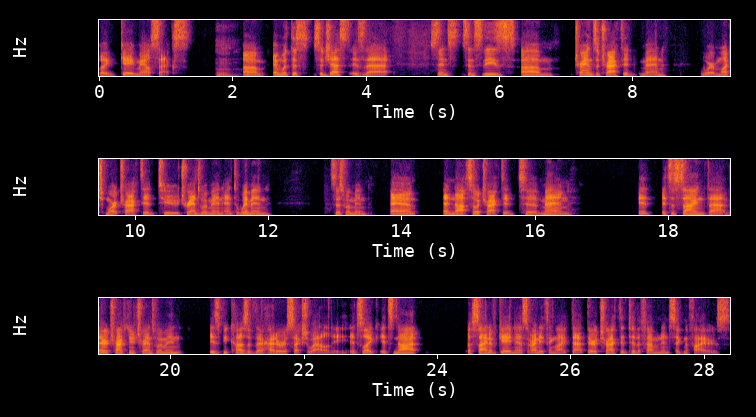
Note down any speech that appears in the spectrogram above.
like gay male sex. Mm. Um, and what this suggests is that since since these um, trans attracted men were much more attracted to trans women and to women, cis women, and and not so attracted to men, it it's a sign that their attraction to trans women is because of their heterosexuality. It's like it's not a sign of gayness or anything like that. They're attracted to the feminine signifiers.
